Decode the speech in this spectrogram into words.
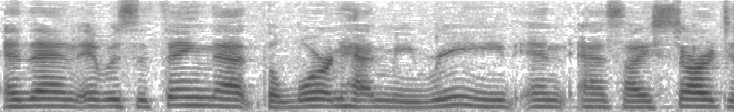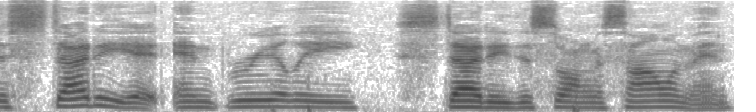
And then it was the thing that the Lord had me read. And as I started to study it and really study the Song of Solomon,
